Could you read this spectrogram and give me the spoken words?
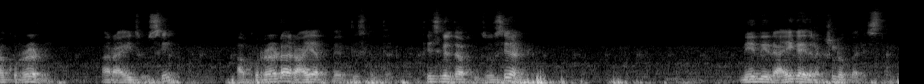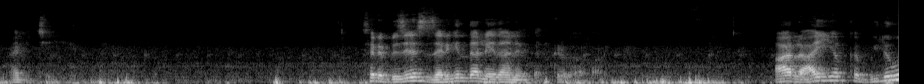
ఆ కుర్రాడు ఆ రాయి చూసి ఆ కుర్రాడు ఆ రాయి అతని దగ్గర తీసుకెళ్తాడు. తీసుకెళ్తే అతను చూసి అంటాడు నేను ఈ రాయికి ఐదు లక్షల రూపాయలు ఇస్తాను నాకు ఇచ్చేయి. సరే బిజినెస్ జరిగిందా లేదా అనేది కాదు ఇక్కడ వ్యవహారం ఆ రాయి యొక్క విలువ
